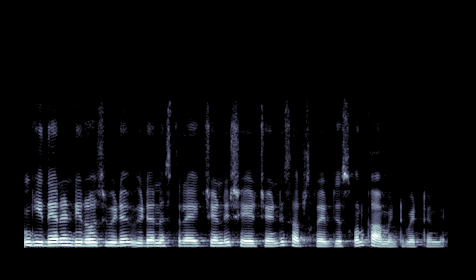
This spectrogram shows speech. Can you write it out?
ఇంక ఇదేనండి ఈరోజు వీడియో. వీడియో నచ్చితే లైక్ చేయండి షేర్ చేయండి సబ్స్క్రైబ్ చేసుకొని కామెంట్ పెట్టండి.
